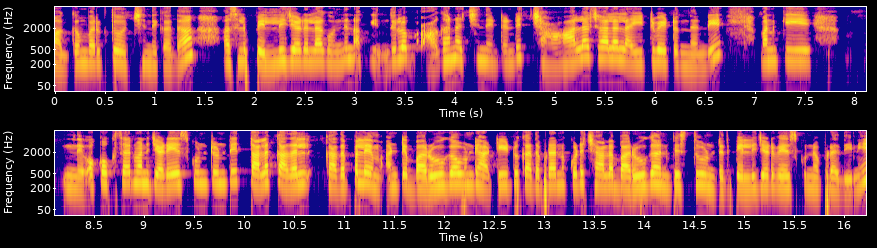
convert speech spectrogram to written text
మగ్గం వర్క్తో వచ్చింది కదా. అసలు పెళ్ళి జడలాగా ఉంది. నాకు ఇందులో బాగా నచ్చింది ఏంటంటే చాలా చాలా లైట్ వెయిట్ ఉందండి. మనకి ఒక్కొక్కసారి మనం జడ వేసుకుంటుంటే తల కదల కదపలేం. అంటే బరువుగా ఉండి అటు ఇటు కదపడానికి కూడా చాలా బరువుగా అనిపిస్తూ ఉంటుంది. పెళ్ళి జడ వేసుకున్నప్పుడు అదిని.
